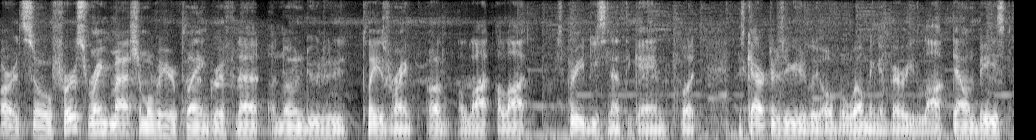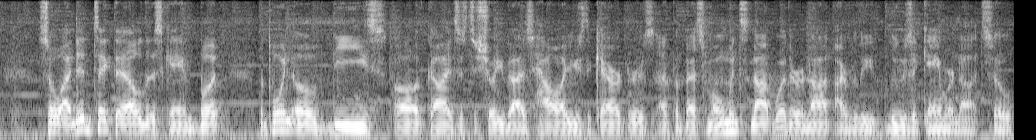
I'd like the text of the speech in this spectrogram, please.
Alright, so first rank match, I'm over here playing Griffnet, a known dude who plays rank uh, a lot, a lot. He's pretty decent at the game, but his characters are usually overwhelming and very lockdown based. So I did take the L this game, but the point of these uh, guides is to show you guys how I use the characters at the best moments, not whether or not I really lose a game or not. So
